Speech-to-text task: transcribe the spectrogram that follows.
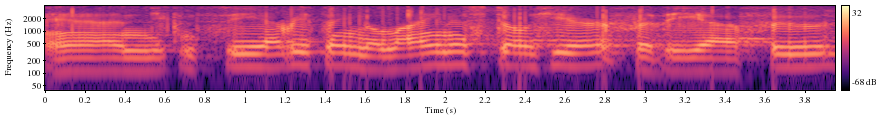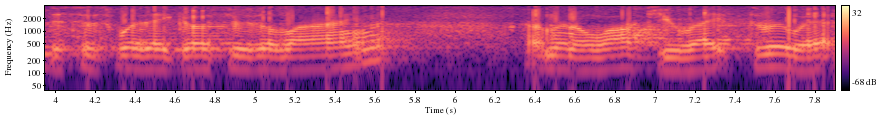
And you can see everything. The line is still here for the uh, food. This is where they go through the line. I'm going to walk you right through it.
